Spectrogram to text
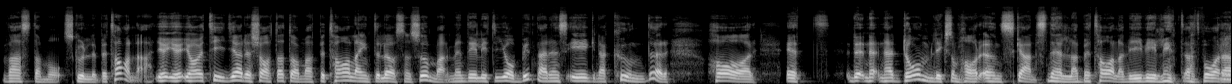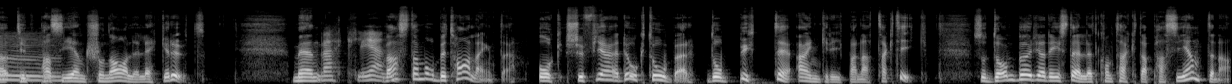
Vastamo skulle betala. Jag, jag, jag, har tidigare tjatat om att betala inte lösensumman, men det är lite jobbigt när ens egna kunder har ett, när de liksom har önskan, snälla betala, vi vill inte att våra mm. typ patientjournaler läcker ut. Men Verkligen. Vastamo betalar inte. Och 24 oktober, då bytte angriparna taktik. Så de började istället kontakta patienterna,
